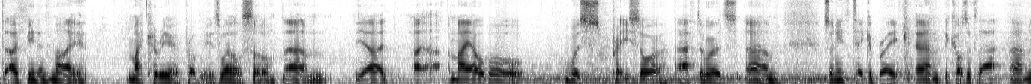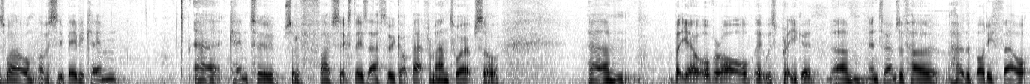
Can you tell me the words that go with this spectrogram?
that I've been in my my career probably as well. So um, yeah, I, my elbow was pretty sore afterwards. Um, so I needed to take a break um, because of that um, as well. Obviously, baby came uh, came to sort of five six days after we got back from Antwerp. So, um, but yeah, overall it was pretty good um, in terms of how how the body felt.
